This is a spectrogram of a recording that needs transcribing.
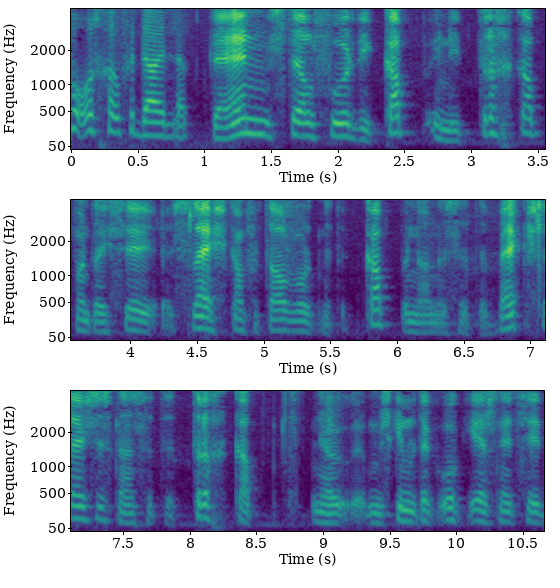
vir ons gou verduidelik? Dan stel voor die kap en die terugkap want hy sê slash kan vertaal word met 'n kap en dan is dit 'n backslash is dan is dit 'n terugkap. Nou miskien moet ek ook eers net sê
